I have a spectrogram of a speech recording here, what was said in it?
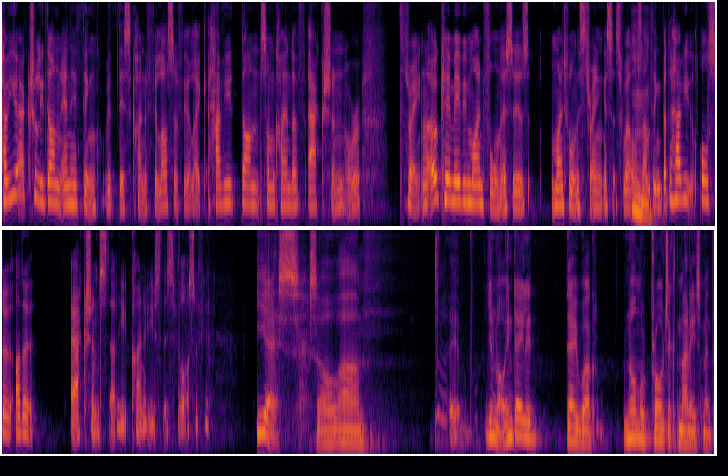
Have you actually done anything with this kind of philosophy? Like, have you done some kind of action or training? Okay, maybe mindfulness is mindfulness training is as well something, but have you also other actions that you kind of use this philosophy? Yes. So, um, eh, you know, in daily day work, normal project management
